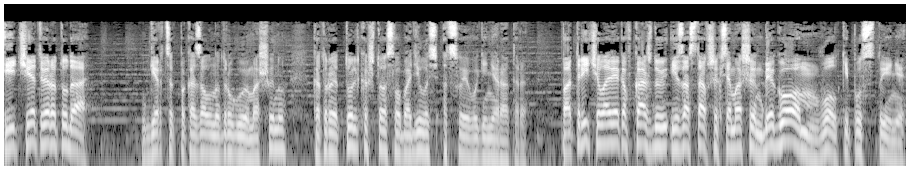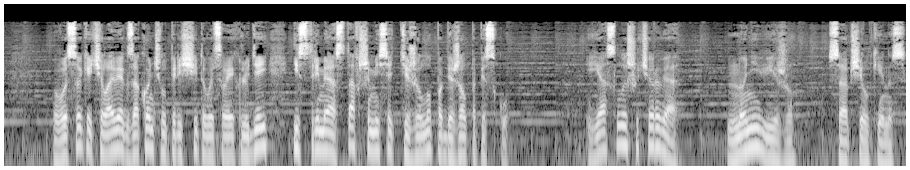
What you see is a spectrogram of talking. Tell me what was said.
«И четверо туда!» Герцог показал на другую машину, которая только что освободилась от своего генератора. «По три человека в каждую из оставшихся машин! Бегом, волки пустыни!» Высокий человек закончил пересчитывать своих людей и с тремя оставшимися тяжело побежал по песку. «Я слышу червя, но не вижу», — сообщил Кинес.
